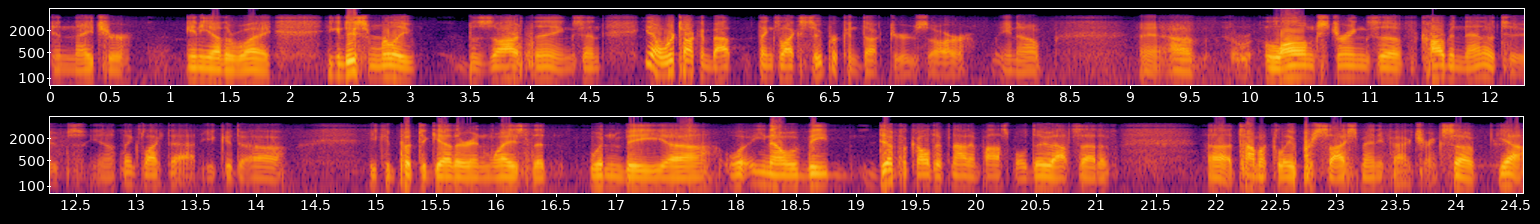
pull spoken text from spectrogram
in nature any other way, you can do some really bizarre things. And you know, we're talking about things like superconductors or you know. Uh, long strings of carbon nanotubes, you know, things like that. You could uh, you could put together in ways that wouldn't be uh, you know would be difficult if not impossible to do outside of uh, atomically precise manufacturing. So yeah,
